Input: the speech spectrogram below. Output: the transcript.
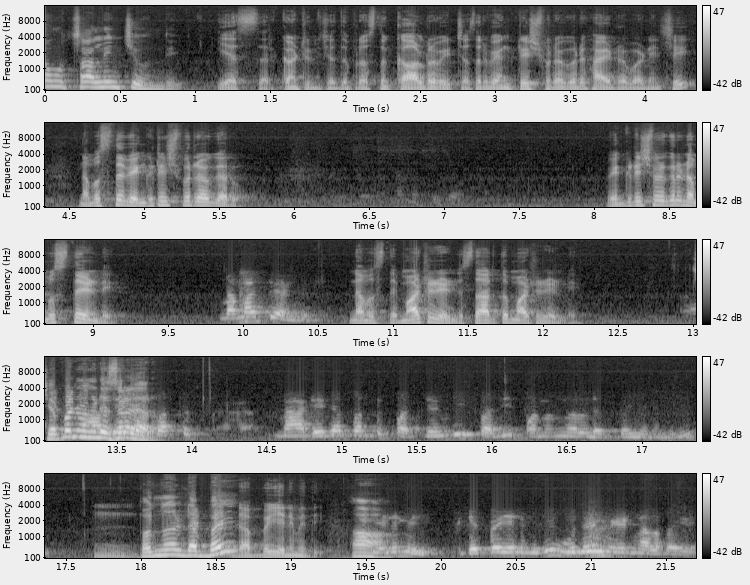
సంవత్సరాల నుంచి ఉంది. ఎస్ సార్ కంటిన్యూ చేద్దాం. ప్రస్తుతం కాలర్ వెయిట్ చేస్తారు. వెంకటేశ్వరరావు గారు హైదరాబాద్ నుంచి. నమస్తే వెంకటేశ్వరరావు గారు. వెంకటేశ్వర గారు నమస్తే అండి. నమస్తే అండి. నమస్తే. మాట్లాడండి సార్తో మాట్లాడండి. చెప్పండి వెంకటేశ్వర గారు. నా డేట్ ఆఫ్ బర్త్ పద్దెనిమిది పది పంతొమ్మిది వందల డెబ్బై ఎనిమిది. మ్మ్. పంతొమ్మిది వందల డెబ్బై? డెబ్బై ఎనిమిది. ఎనిమిది డెబ్బై ఎనిమిది ఉదయం ఏడు నలభై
